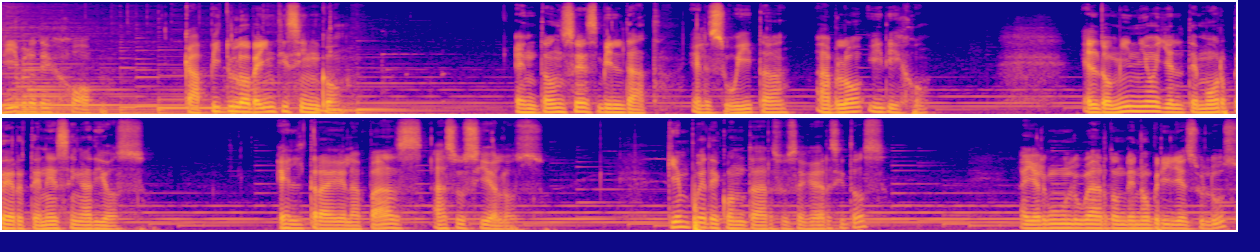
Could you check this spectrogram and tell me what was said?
libro de Job, capítulo 25. Entonces Bildad, el suita, habló y dijo, El dominio y el temor pertenecen a Dios. Él trae la paz a sus cielos. ¿Quién puede contar sus ejércitos? ¿Hay algún lugar donde no brille su luz?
